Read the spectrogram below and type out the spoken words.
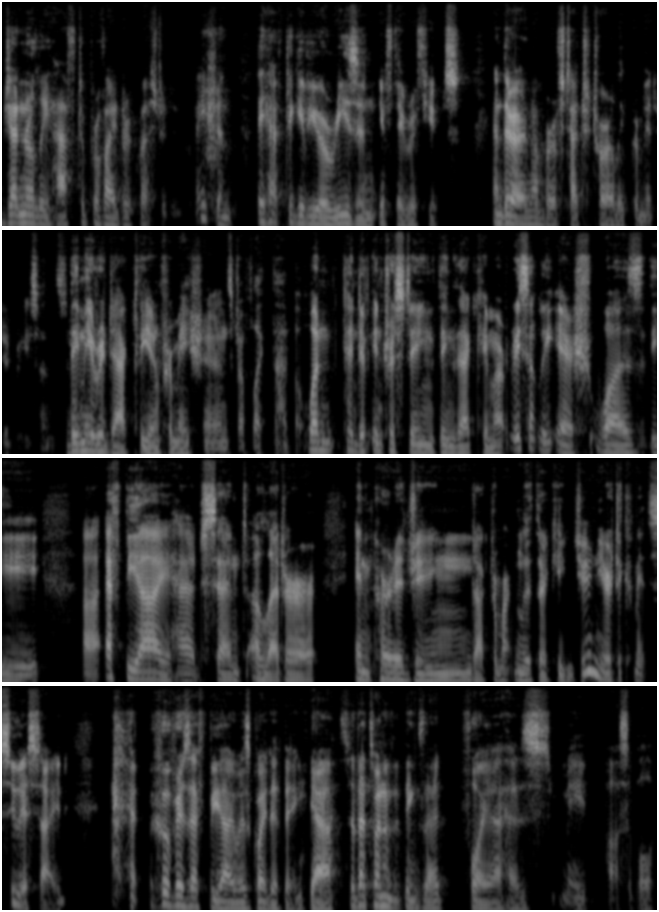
generally have to provide requested information, they have to give you a reason if they refuse. And there are a number of statutorily permitted reasons. They may redact the information and stuff like that. But one kind of interesting thing that came out recently ish was the uh, FBI had sent a letter encouraging Dr. Martin Luther King Jr. to commit suicide. Hoover's FBI was quite a thing. Yeah, so that's one of the things that FOIA has made possible.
